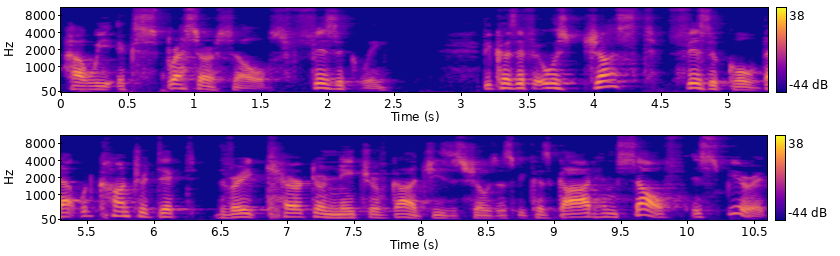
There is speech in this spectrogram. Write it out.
how we express ourselves physically. Because if it was just physical, that would contradict the very character and nature of God, Jesus shows us, because God himself is spirit.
